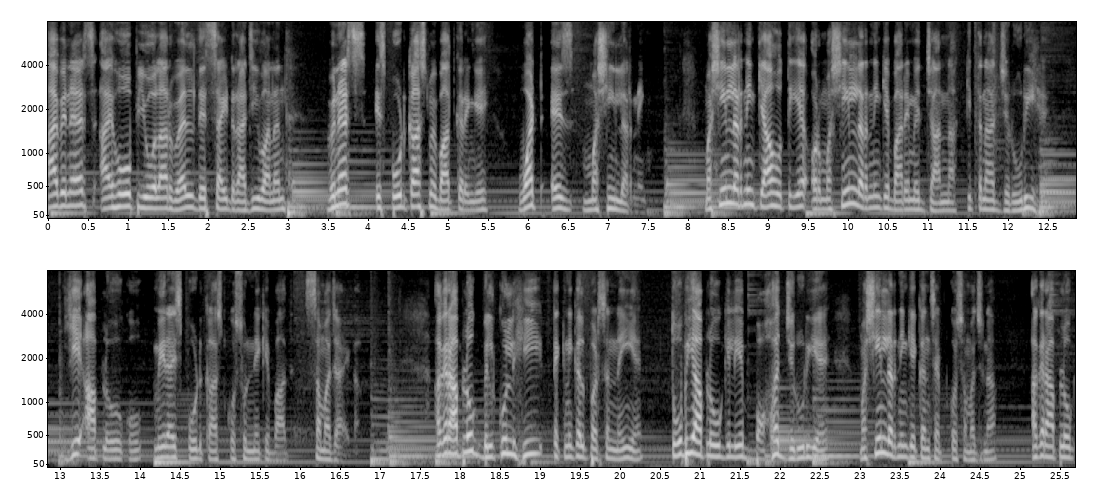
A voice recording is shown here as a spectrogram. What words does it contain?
Hi winners I hope you all are well this side Rajeev Anand winners इस पॉडकास्ट में बात करेंगे व्हाट इज मशीन लर्निंग machine learning क्या होती है और मशीन लर्निंग के बारे में जानना कितना ज़रूरी है? ये आप लोगों को मेरा इस पॉडकास्ट को सुनने के बाद समझ आएगा। अगर आप लोग बिल्कुल ही टेक्निकल पर्सन नहीं है तो भी आप लोगों के लिए बहुत ज़रूरी है मशीन लर्निंग के कंसेप्ट को समझना। अगर आप लोग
